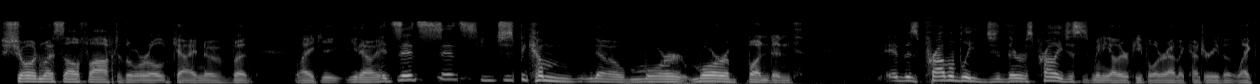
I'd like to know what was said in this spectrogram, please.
showing myself off to the world kind of but like you know it's it's it's just become you know more more abundant it was probably there was probably just as many other people around the country that like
